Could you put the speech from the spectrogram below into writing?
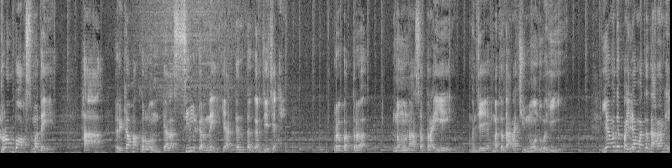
ड्रॉप बॉक्समध्ये हा रिकामा करून त्याला सील करणे हे अत्यंत गरजेचे आहे. प्रपत्र नमुना सतरा ए म्हणजे मतदाराची नोंद वही. यामध्ये पहिल्या मतदाराने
